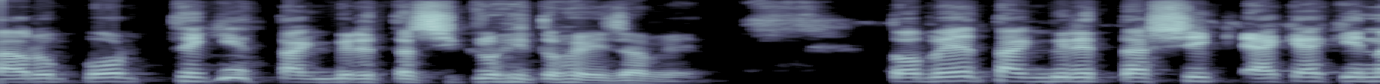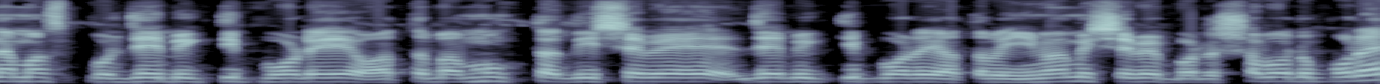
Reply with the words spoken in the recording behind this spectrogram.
তার উপর থেকে তাকবীরের তার গ্রহীত হয়ে যাবে। তবে তাকবীরের তাশিক এক একই নামাজ যে ব্যক্তি পড়ে, অথবা মুক্তাদি হিসেবে যে ব্যক্তি পড়ে, অথবা ইমাম হিসেবে পড়ে, সবার উপরে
